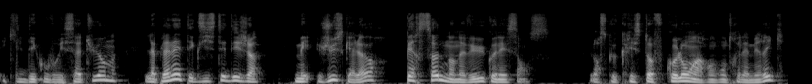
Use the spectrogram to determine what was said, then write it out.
et qu'il découvrit Saturne, la planète existait déjà, mais jusqu'alors, personne n'en avait eu connaissance. Lorsque Christophe Colomb a rencontré l'Amérique,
